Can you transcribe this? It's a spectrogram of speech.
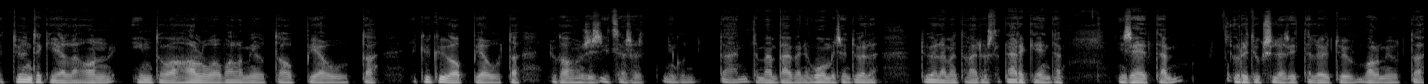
että työntekijällä on intoa, halua, valmiutta oppia uutta ja kykyä oppia uutta, joka on siis itse asiassa niin kuin tämän, tämän päivän huomisen työllä, työelämätaidosta tärkeintä, niin se, että yrityksillä sitten löytyy valmiutta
